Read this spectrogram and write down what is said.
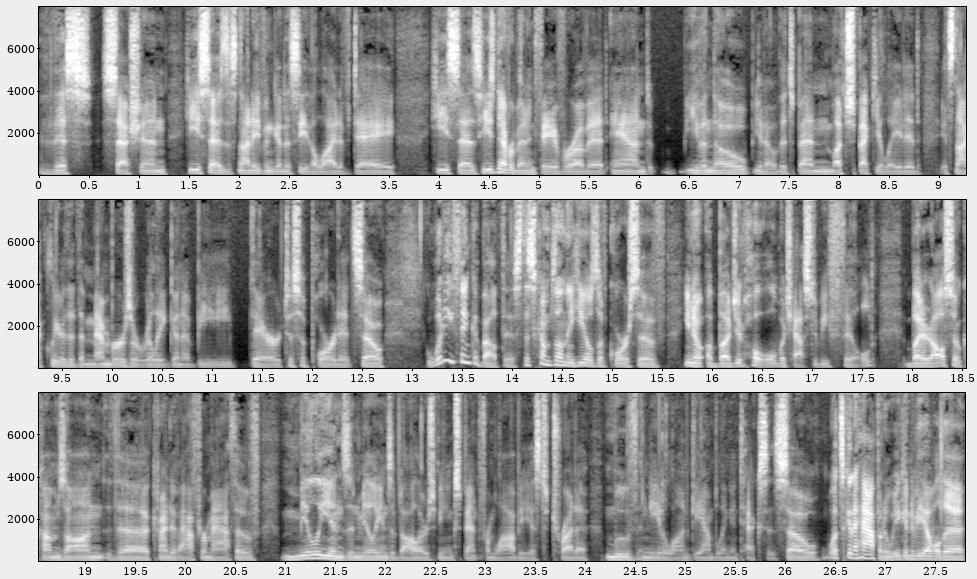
this session. He says it's not even going to see the light of day. He says he's never been in favor of it. And even though, you know, it's been much speculated, it's not clear that the members are really going to be there to support it. So, what do you think about this? This comes on the heels, of course, of, you know, a budget hole, which has to be filled, but it also comes on the kind of aftermath of millions and millions of dollars being spent from lobbyists to try to move the needle on gambling in Texas. So, what's going to happen? Are we going to be able to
